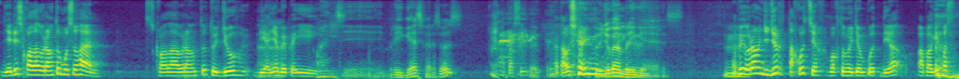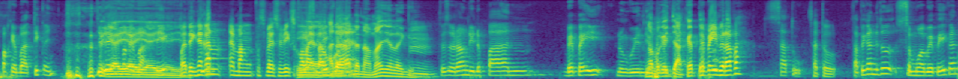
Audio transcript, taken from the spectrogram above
Jadi sekolah orang tuh musuhan. Sekolah orang tuh tujuh, dianya BPI. Anjing, Briges versus Apa sih? Gak tahu sih. tujuh kan Briges. Tapi orang jujur takut sih waktu ngejemput dia, apalagi pas pakai batik kan. Jadi Iya, yang pakai iya, batik. iya, iya. Batiknya kan emang spesifik sekolah Iya, yang tahu ada gua. ada namanya lagi. Terus orang di depan BPI nungguin dia. Nggak pakai jaket. PPI berapa? Satu. Satu. Tapi kan itu semua BPI kan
